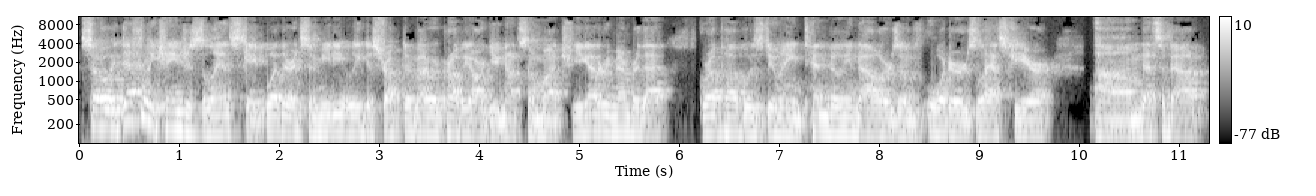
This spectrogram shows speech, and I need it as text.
So it definitely changes the landscape. Whether it's immediately disruptive, I would probably argue not so much. You got to remember that Grubhub was doing $10 billion of orders last year. Um, that's about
